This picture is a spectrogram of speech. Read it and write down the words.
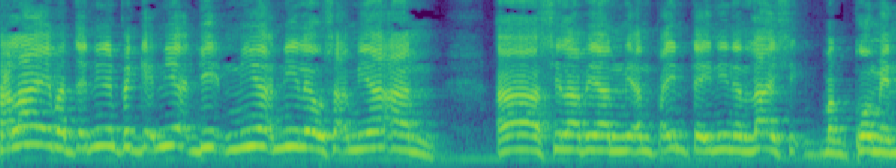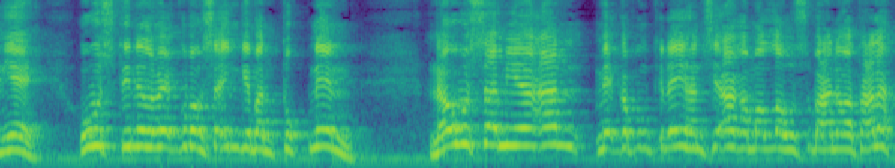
talay ba niya di niya nilaw sa miyaan uh, sila biyan mian painte ininen lai si mag-comment ye Ubus tinilaway ko bang sa ingi bantuknin. Naubos sa miyaan, may kapong kinaihan si agam Allah subhanahu wa ta'ala,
